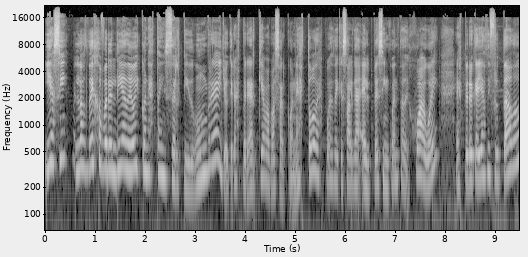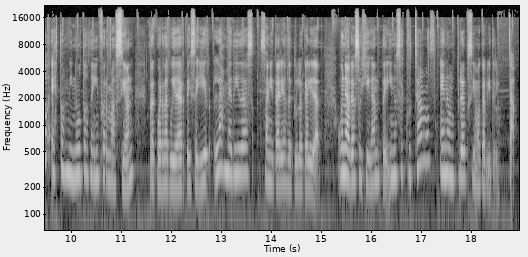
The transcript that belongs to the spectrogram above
Y así los dejo por el día de hoy con esta incertidumbre. Yo quiero esperar qué va a pasar con esto después de que salga el P50 de Huawei. Espero que hayas disfrutado estos minutos de información. Recuerda cuidarte y seguir las medidas sanitarias de tu localidad. Un abrazo gigante y nos escuchamos en un próximo capítulo. Chao.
